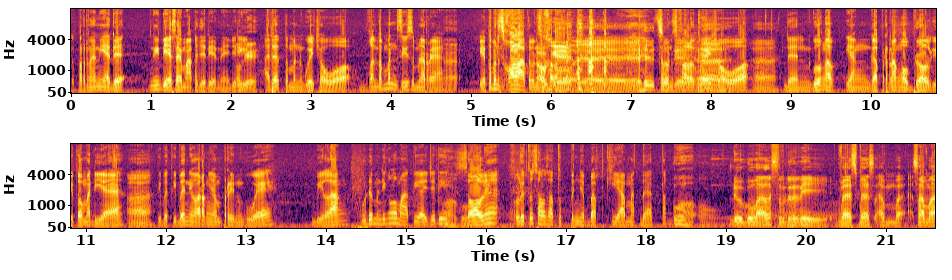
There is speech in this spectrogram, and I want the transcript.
pernah nih ada ini di SMA kejadiannya. Jadi Oke. ada temen gue cowok, bukan temen sih sebenarnya. Ah. Ya temen sekolah, temen Oke. sekolah. Iya, iya. It's temen okay. sekolah gue Ah, cowok ah, dan gue nggak yang nggak pernah ngobrol gitu sama dia. ah. Tiba-tiba nih orang nyamperin gue bilang, "Udah mending lo mati aja deh. Wah. Soalnya lo itu salah satu penyebab kiamat datang." Wah, oh. Duh, gue males sebenernya nih bahas-bahas sama,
